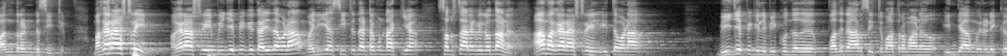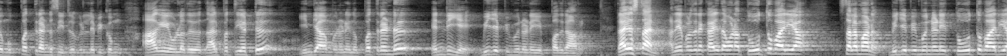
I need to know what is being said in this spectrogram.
പന്ത്രണ്ട് സീറ്റ്. മഹാരാഷ്ട്രയിൽ മഹാരാഷ്ട്രയും ബി ജെ പിക്ക് കഴിഞ്ഞ തവണ വലിയ സീറ്റ് നേട്ടമുണ്ടാക്കിയ സംസ്ഥാനങ്ങളിൽ ഒന്നാണ്. ആ മഹാരാഷ്ട്രയിൽ ഇത്തവണ ബി ജെ പിക്ക് ലഭിക്കുന്നത് പതിനാറ് സീറ്റ് മാത്രമാണ്. ഇന്ത്യ മുന്നണിക്ക് മുപ്പത്തിരണ്ട് സീറ്റുകൾ ലഭിക്കും. ആകെയുള്ളത് നാൽപ്പത്തിയെട്ട് ഇന്ത്യ മുന്നണി മുപ്പത്തിരണ്ട് N D A B J P മുന്നണി പതിനാറ്. രാജസ്ഥാൻ അതേപോലെ തന്നെ കഴിഞ്ഞ തവണ തൂത്തുവാരിയ സ്ഥലമാണ്. ബി ജെ പി മുന്നണി തൂത്തുവാരിയ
